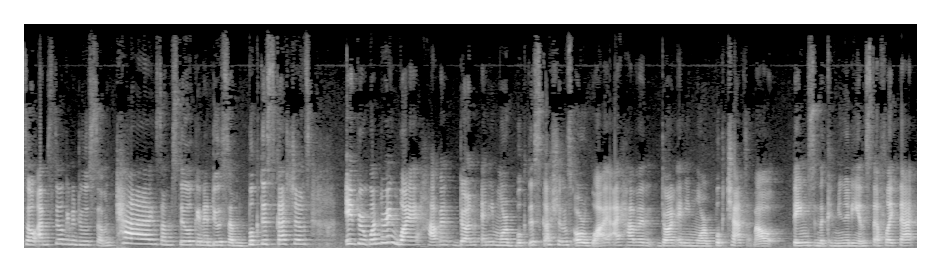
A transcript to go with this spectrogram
so I'm still to do some tags. I'm still to do some book discussions if you're wondering why I haven't done any more book discussions or why I haven't done any more book chats about things in the community and stuff like that,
